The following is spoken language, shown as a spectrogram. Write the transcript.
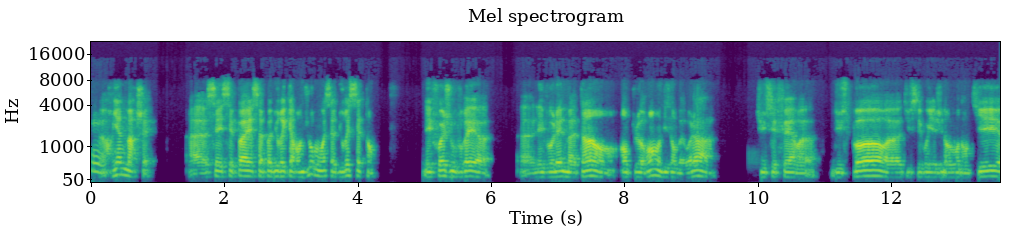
Hmm. rien ne marchait. Euh, c'est pas, ça n'a pas duré 40 jours, moi, ça a duré 7 ans. Des fois, j'ouvrais euh, euh, les volets le matin en, pleurant, en disant, ben voilà, tu sais faire euh, du sport, tu sais voyager dans le monde entier,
